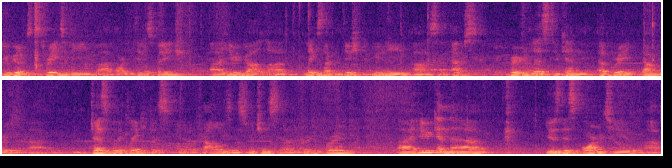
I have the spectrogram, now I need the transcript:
you go straight to the uh, more details page. Uh, here you've got uh, links documentation, Unity, uh, some apps, version list. You can upgrade, downgrade, uh, just with a click, you just you know, and switches uh, the version for you. Uh, here you can uh, use this form to uh,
